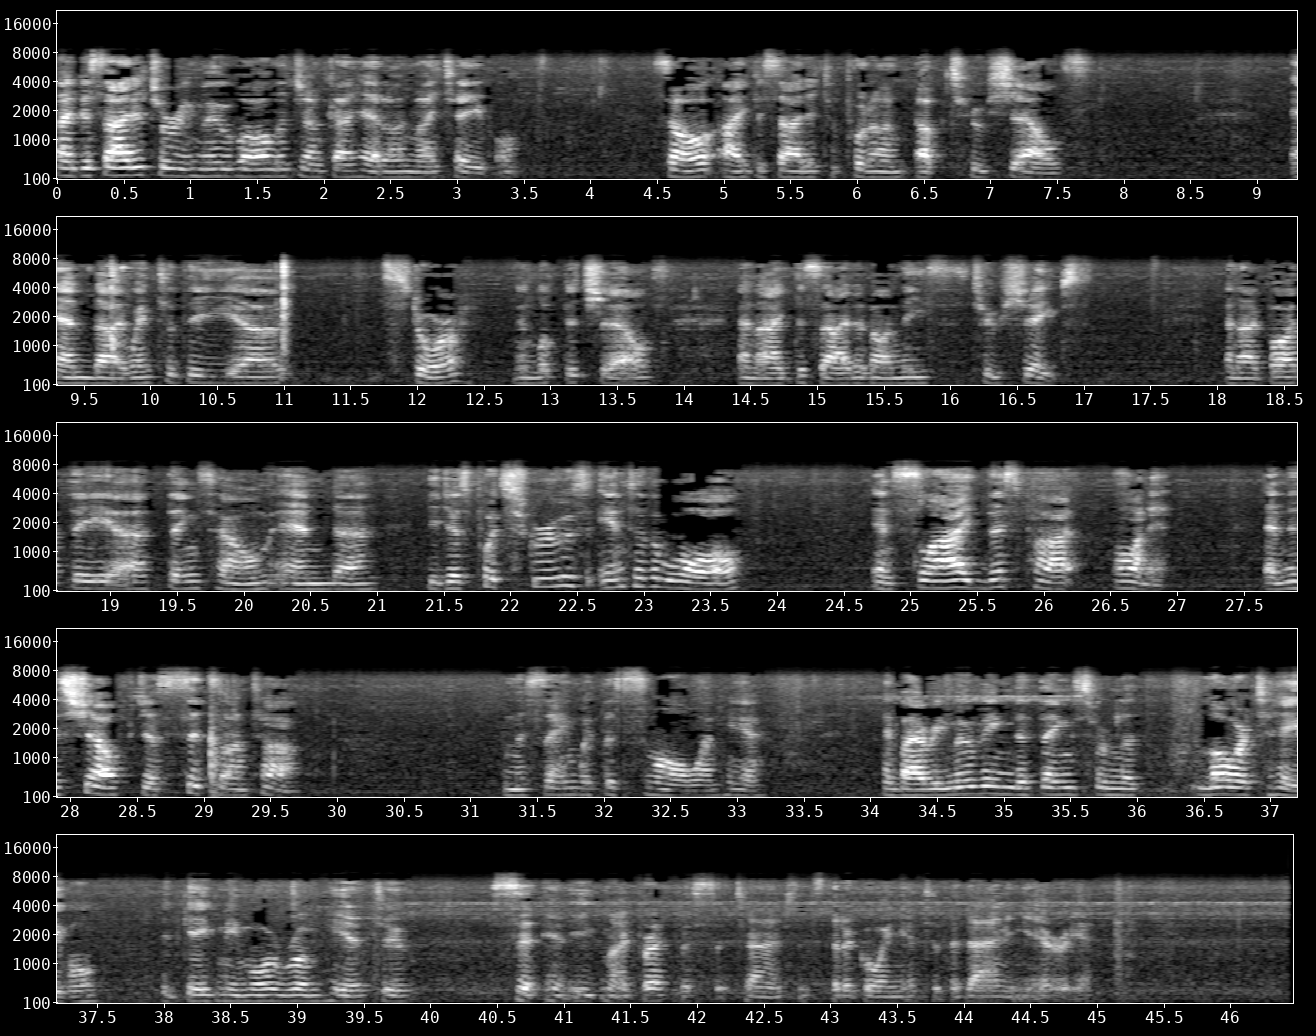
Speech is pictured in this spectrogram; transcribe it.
I decided to remove all the junk I had on my table. So I decided to put on up two shelves. And I went to the uh, store and looked at shelves, and I decided on these two shapes. And I bought the uh, things home, and uh, you just put screws into the wall and slide this part on it, and this shelf just sits on top. The same with this small one here. And by removing the things from the lower table, it gave me more room here to sit and eat my breakfast at times instead of going into the dining area.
